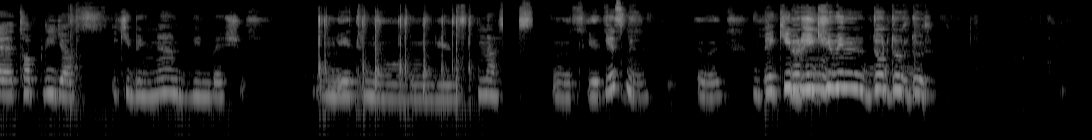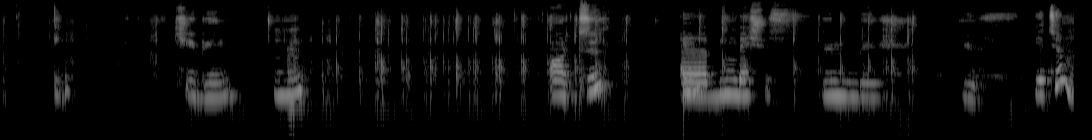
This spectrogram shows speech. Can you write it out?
e, toplayacağız. 2000 ile 1500. Yetmiyor oradan diyor. Nasıl? Evet yet. Yetmiyor? Evet. Peki Dur 1000 2000 dur dur dur. 2000 Hı hı. artı E, 1500. 1500. Yetiyor mu?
